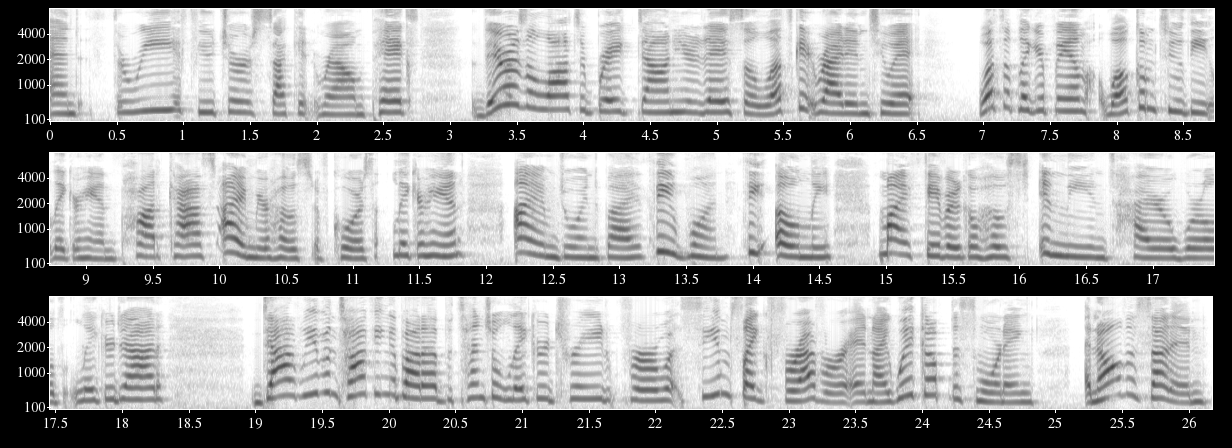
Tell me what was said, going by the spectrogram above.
and three future second round picks. There is a lot to break down here today, so let's get right into it. What's up, Laker fam? Welcome to the Laker Hand podcast. I am your host, of course, Laker Hand. I am joined by the one, the only, my favorite co host in the entire world, Laker Dad. Dad, we've been talking about a potential Laker trade for what seems like forever, and I wake up this morning and all of a sudden,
